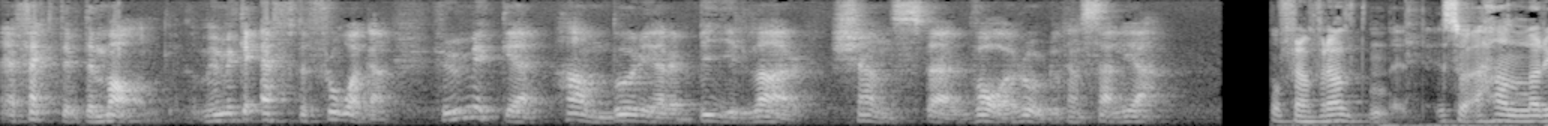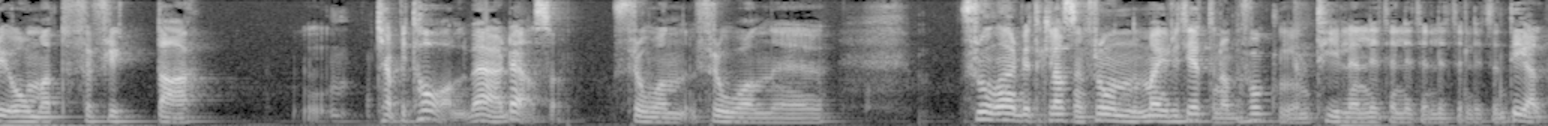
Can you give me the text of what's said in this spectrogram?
effective demand, liksom. hur mycket efterfrågan, hur mycket hamburgare, bilar, tjänster, varor du kan sälja. Och framförallt så handlar det ju om att förflytta kapital, värde alltså. Från, från, eh, från arbetarklassen, från majoriteten av befolkningen till en liten, liten, liten, liten del.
